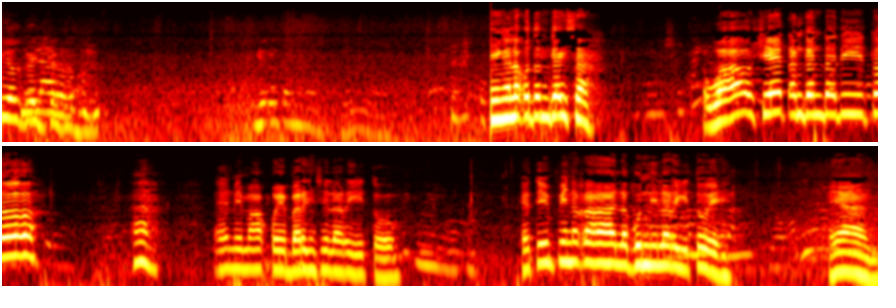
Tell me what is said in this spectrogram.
Kuya, guard ka na. Hingal ako doon guys ah. Wow, shit, ang ganda dito. Ah, ayan, may mga kuweba rin sila rito. Ito yung pinaka-lagoon nila rito eh. Ayan.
